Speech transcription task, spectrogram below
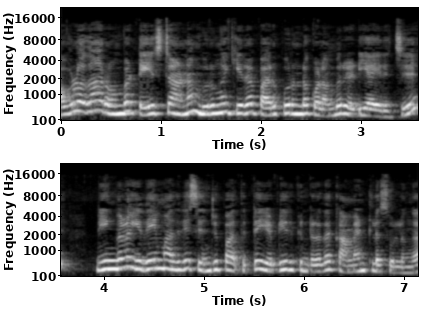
அவ்வளோதான். ரொம்ப டேஸ்டான முருங்கைக்கீரை பருப்பு உருண்டை குழம்பு ரெடி ஆயிருச்சு. நீங்களும் இதே மாதிரி செஞ்சு பார்த்துட்டு எப்படி இருக்குன்றத கமெண்ட்ல சொல்லுங்க.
